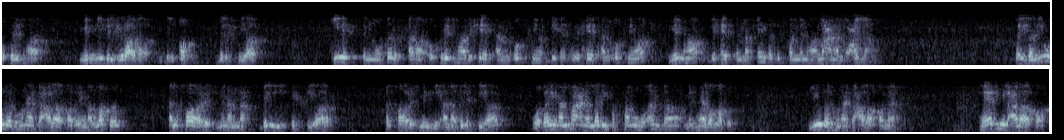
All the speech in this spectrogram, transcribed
أخرجها مني بالإرادة بالقصد بالاختيار. كيف إنه صرت أنا أخرجها؟ بحيث أن أفهم بحيث أن أفهم منها بحيث أنك أنت تفهم منها معنى معين. فإذا يوجد هناك علاقة بين اللفظ الخارج من النفس بالاختيار الخارج مني أنا بالاختيار وبين المعنى الذي تفهمه أنت من هذا اللفظ. يوجد هناك علاقة ما. هذه العلاقة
